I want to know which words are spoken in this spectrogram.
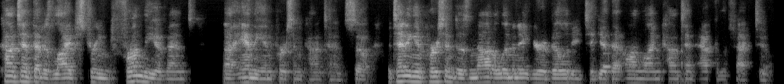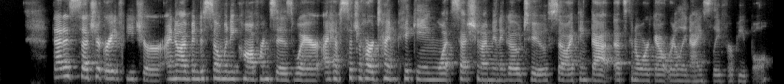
content that is live streamed from the event uh, and the in-person content. So attending in person does not eliminate your ability to get that online content after the fact too. That is such a great feature. I know I've been to so many conferences where I have such a hard time picking what session I'm going to go to. So I think that that's going to work out really nicely for people.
